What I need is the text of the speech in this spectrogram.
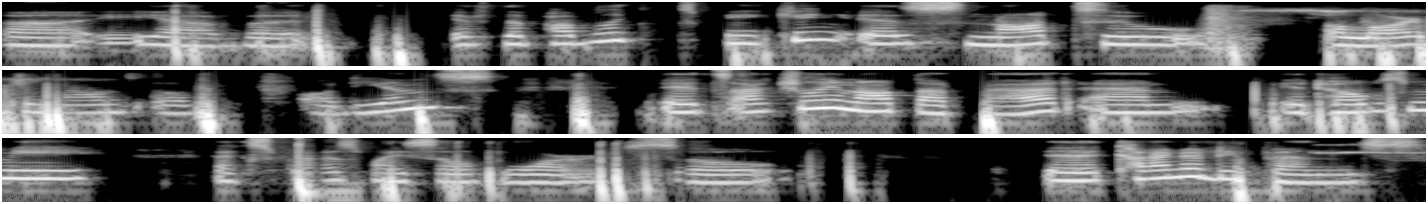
uh, yeah, but if the public speaking is not to a large amount of audience, it's actually not that bad and it helps me express myself more. So it kind of depends.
